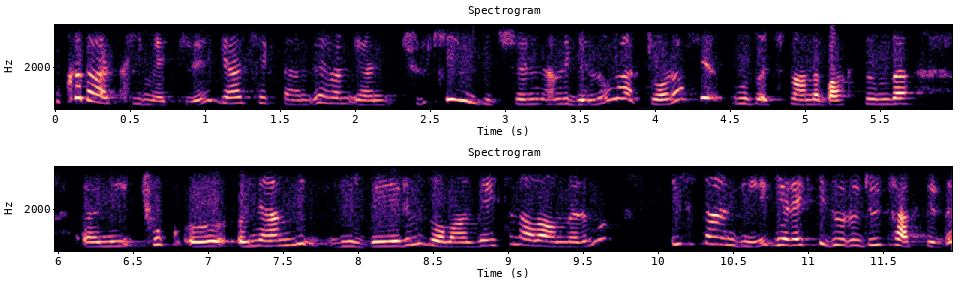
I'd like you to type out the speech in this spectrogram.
bu kadar kıymetli gerçekten de hem yani Türkiye'miz için hem de genel olarak coğrafyamız açısından da baktığında yani çok e, önemli bir değerimiz olan zeytin alanlarımız istendiği, gerekli görüldüğü takdirde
